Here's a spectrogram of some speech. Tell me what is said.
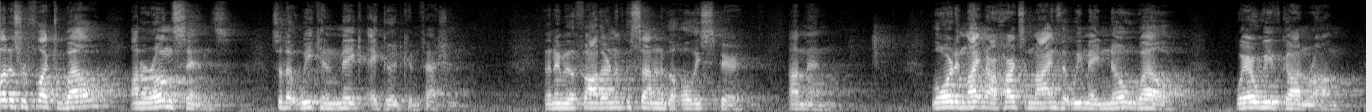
Let us reflect well on our own sins so that we can make a good confession. In the name of the Father, and of the Son, and of the Holy Spirit. Amen. Lord, enlighten our hearts and minds that we may know well where we've gone wrong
